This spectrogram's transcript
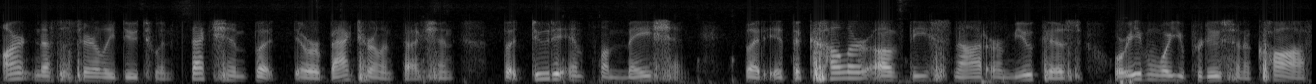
aren't necessarily due to infection, but or bacterial infection, but due to inflammation. but it, the color of the snot or mucus, or even what you produce in a cough,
